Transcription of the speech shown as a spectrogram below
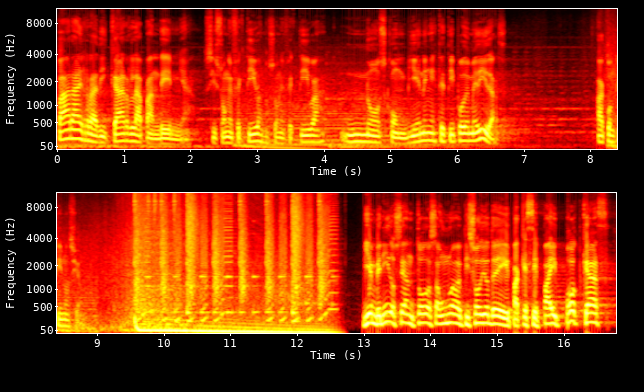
para erradicar la pandemia. Si son efectivas, no son efectivas, ¿nos convienen este tipo de medidas? A continuación. Bienvenidos sean todos a un nuevo episodio de Pa' que podcast.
